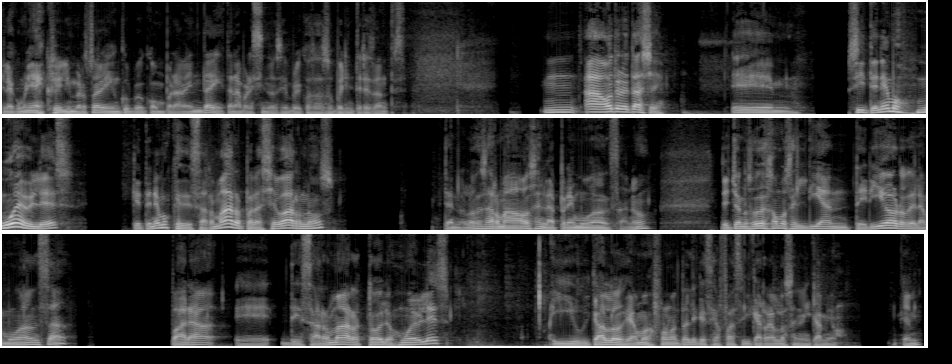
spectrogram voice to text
en la comunidad de Escribir Inversor hay un grupo de compra-venta y están apareciendo siempre cosas súper interesantes. Mm, ah, otro detalle. Eh, si tenemos muebles que tenemos que desarmar para llevarnos, tenerlos desarmados en la premudanza, ¿no? De hecho, nosotros dejamos el día anterior de la mudanza para eh, desarmar todos los muebles y ubicarlos, digamos, de forma tal que sea fácil cargarlos en el camión. Bien.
